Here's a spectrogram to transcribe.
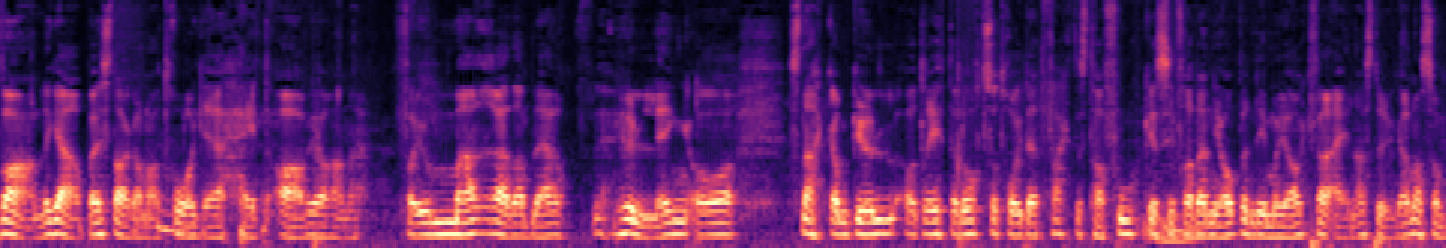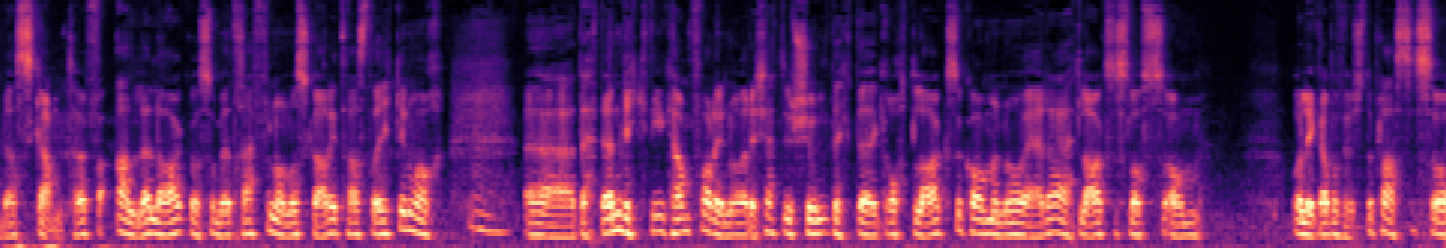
vanlige arbeidsdager nå, tror jeg er helt avgjørende. For jo mer det blir hylling og snakk om gull og dritt og lort, så tror jeg det faktisk tar fokus fra den jobben de må gjøre hver eneste uke nå, som blir skamtøff for alle lagene som vi treffer nå. Nå skal de ta striken vår. Eh, dette er en viktig kamp for dem. Nå er det ikke et uskyldig er grått lag som kommer, nå er det et lag som slåss om å ligge på førsteplass. Så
